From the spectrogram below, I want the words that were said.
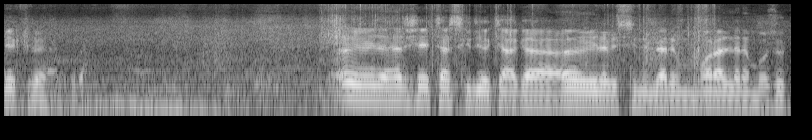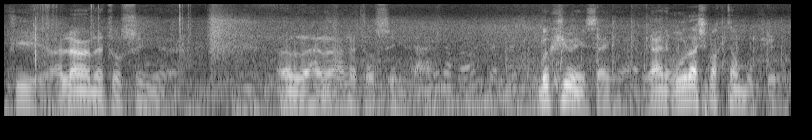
1 kilo yani bu da. Öyle her şey ters gidiyor ki aga. Öyle bir sinirlerim, morallerim bozuk ki. Lanet olsun ya. Allah lanet olsun ya. Bıkıyor insan ya. Yani uğraşmaktan bıkıyor. ya.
